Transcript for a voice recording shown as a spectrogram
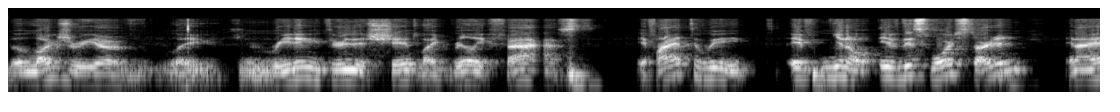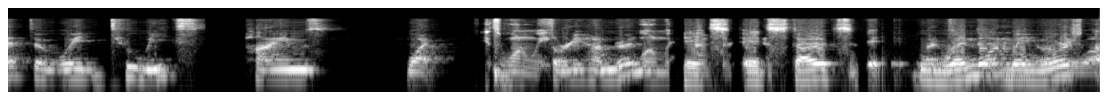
the luxury of like reading through this shit like really fast. If I had to wait, if you know, if this war started and I had to wait two weeks times what it's one week three hundred, one week It's it starts it, when the, one the war okay, well,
